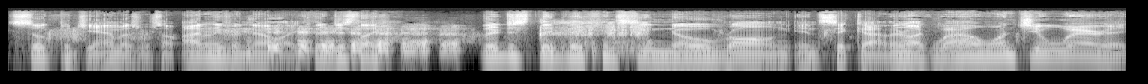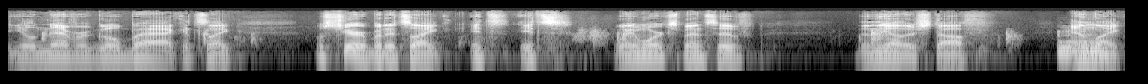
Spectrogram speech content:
silk pajamas or something. I don't even know. Like they're just like they're just they, they can see no wrong in Sitka. They're like, well, once you wear it, you'll never go back. It's like, well, sure, but it's like it's it's way more expensive than the other stuff, Mm-hmm. and like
